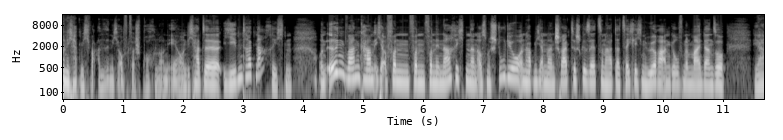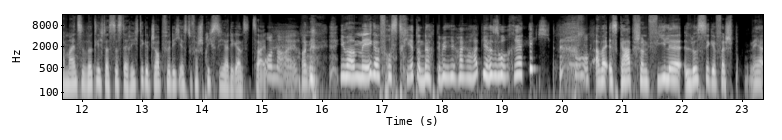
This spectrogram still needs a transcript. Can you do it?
und ich habe mich wahnsinnig oft versprochen on air und ich hatte jeden Tag Nachrichten. Und irgendwann kam ich von, von, von den Nachrichten dann aus dem Studio und habe mich an meinen Schreibtisch gesetzt und hat tatsächlich ein Hörer angerufen und meinte dann so, ja, meinst du wirklich, dass das der richtige Job für dich ist? Du versprichst dich ja die ganze Zeit. Oh nein. Und ich war mega frustriert und dachte mir, ja, er hat ja so recht. Oh. Aber es gab schon viele lustige Versprechen. Ja,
